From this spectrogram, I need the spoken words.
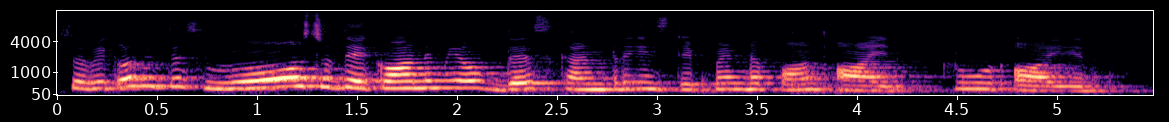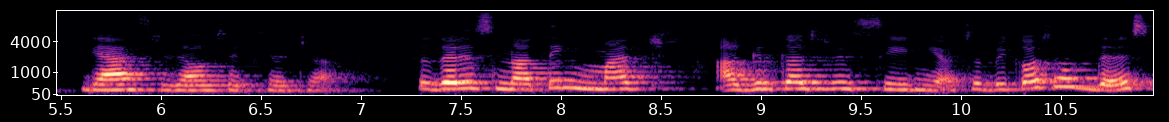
So because of this most of the economy of this country is depend upon oil, crude oil, gas reserves etc. So there is nothing much agriculture is seen here. So because of this,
